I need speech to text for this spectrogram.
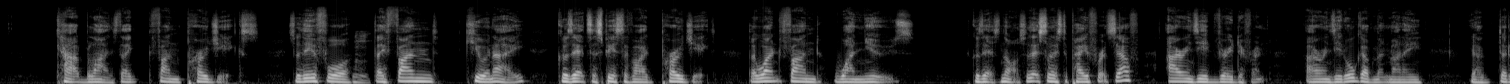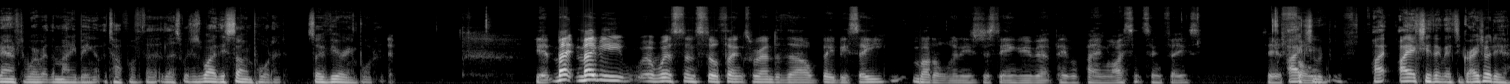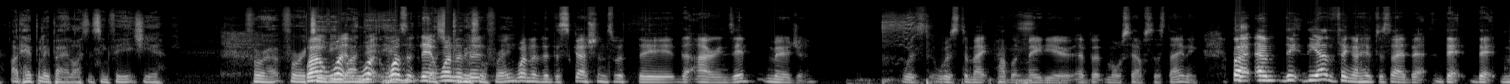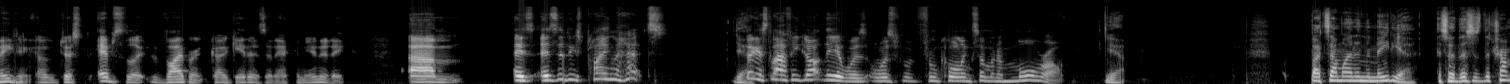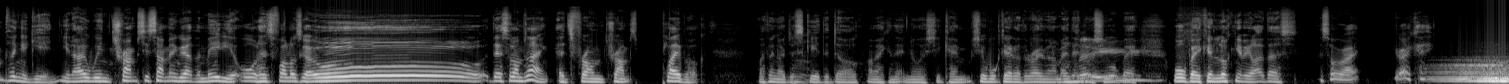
carte blanche; they fund projects. So therefore, hmm. they fund Q and A because that's a specified project. They won't fund One News because that's not. So that still has to pay for itself. RNZ very different. RNZ all government money. You know they don't have to worry about the money being at the top of the list, which is why they're so important. So very important. Yeah, maybe Winston still thinks we're under the old BBC model, and he's just angry about people paying licensing fees. I actually would. I, I actually think that's a great idea. I'd happily pay a licensing fee each year for a for a well, TV what, one. what, that wasn't that was one of the free? one of the discussions with the the RNZ merger? Was was to make public media a bit more self sustaining. But um, the the other thing I have to say about that that meeting of just absolute vibrant go getters in our community, um, is is that he's playing the hits. Yeah. Biggest laugh he got there was was from calling someone a moron. Yeah. But someone in the media. So this is the Trump thing again. You know, when Trump says something about the media, all his followers go, "Oh!" That's what I'm saying. It's from Trump's playbook. I think I just hmm. scared the dog by making that noise. She came. She walked out of the room, and I made that noise. She walked back, walked back in, looking at me like this. It's all right. You're okay.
